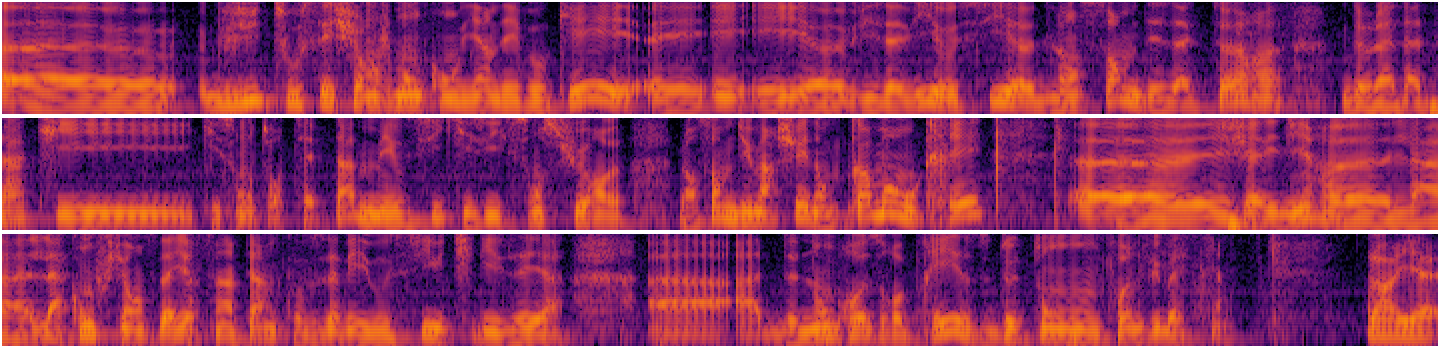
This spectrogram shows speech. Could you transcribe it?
euh, vu tous ces changements qu'on vient d'évoquer et euh, vis-à-vis aussi euh, de l'ensemble des acteurs de la data qui, sont autour de cette table, mais aussi qui sont sur l'ensemble du marché. Donc comment on crée, j'allais dire, la, confiance? D'ailleurs, c'est un terme que vous avez aussi utilisé à, de nombreuses reprises. De ton point de vue, Bastien alors, il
